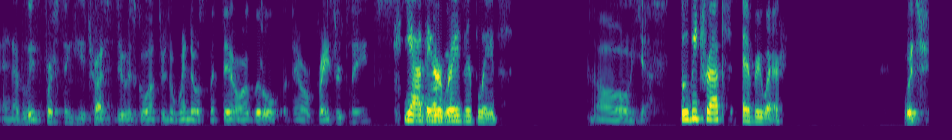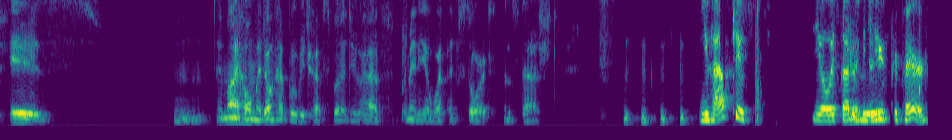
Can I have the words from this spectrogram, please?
And I believe the first thing he tries to do is go out through the windows, but there are little, there are razor blades. Yeah, they are way. razor blades. Oh, yes. Booby traps everywhere. Which is, hmm, in my home, I don't have booby traps, but I do have many a weapon stored and stashed. You have to. You always got to be prepared.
